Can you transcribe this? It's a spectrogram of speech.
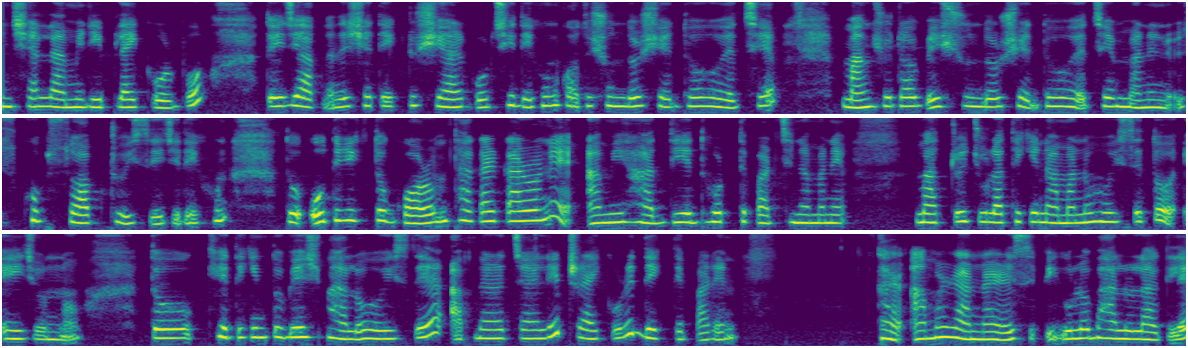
ইনশাল্লাহ আমি রিপ্লাই করব। তো এই যে আপনাদের সাথে একটু শেয়ার করছি, দেখুন কত সুন্দর সেদ্ধ হয়েছে, মাংসটাও বেশ সুন্দর সেদ্ধ হয়েছে মানে খুব সফট হয়েছে এই যে দেখুন। তো অতিরিক্ত গরম থাকার কারণে আমি হাত দিয়ে ধরতে পারছি না মানে মাত্রই চুলা থেকে নামানো হয়েছে তো এই জন্য। তো খেতে কিন্তু বেশ ভালো হয়েছে আপনারা চাইলে ট্রাই করে দেখতে পারেন। আর আমার রান্নার রেসিপিগুলো ভালো লাগলে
